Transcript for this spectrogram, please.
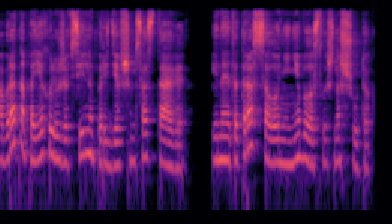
Обратно поехали уже в сильно поредевшем составе, и на этот раз в салоне не было слышно шуток.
